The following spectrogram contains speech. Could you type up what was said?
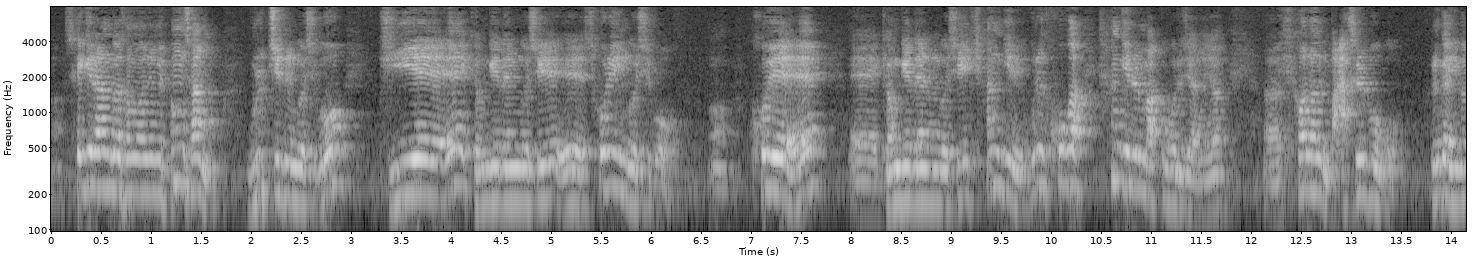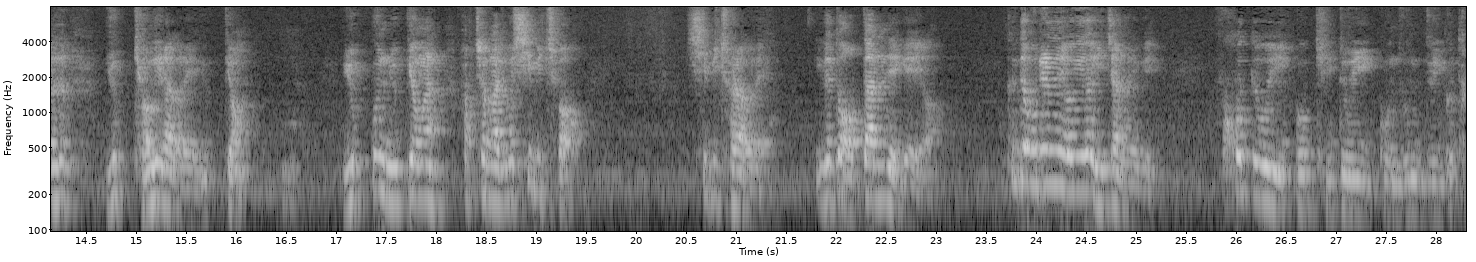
어, 색이라는 것은 뭐냐면 형상 물질인 것이고 귀에 경계된 것이 예, 소리인 것이고 어, 코에 에, 경계되는 것이 향기. 우리 코가 향기를 맡고 그러잖아요. 어, 혀는 맛을 보고. 그러니까 이것을 육경이라 그래요. 육경. 어, 육군 육경을 합쳐가지고 12초. 12초라 그래요. 이게 또 없다는 얘기예요. 근데 우리는 여기가 있잖아요. 여기 코도 있고 귀도 있고 눈도 있고 다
